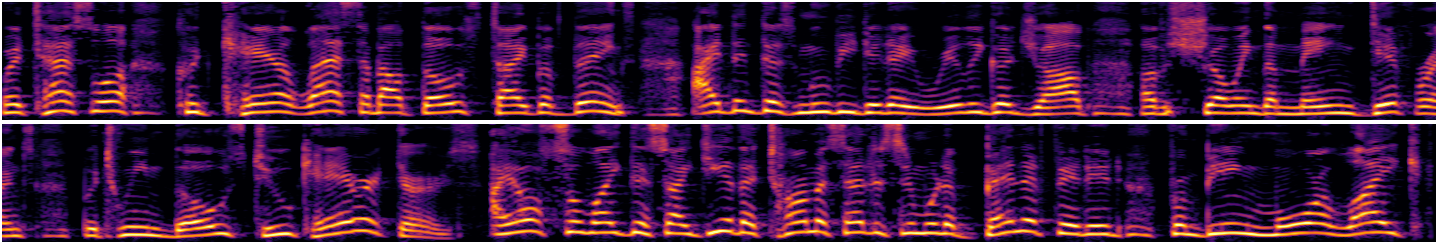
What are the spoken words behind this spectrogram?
Where Tesla could care less about those type of things. I think this movie did a really good job of showing the main difference between those two characters. I also like this idea that Thomas Edison would have benefited from being more like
